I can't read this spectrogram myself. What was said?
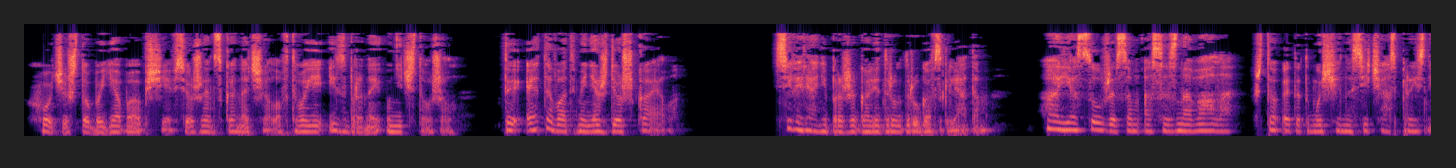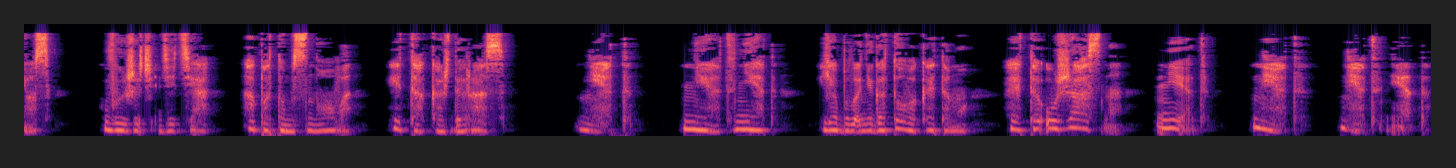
Хочешь, чтобы я вообще все женское начало в твоей избранной уничтожил? Ты этого от меня ждешь, Кайл?» Северяне прожигали друг друга взглядом. А я с ужасом осознавала, что этот мужчина сейчас произнес. Выжечь дитя, а потом снова, и так каждый раз. Нет, нет, нет, Я была не готова к этому. Это ужасно. Нет, нет, нет, нет.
